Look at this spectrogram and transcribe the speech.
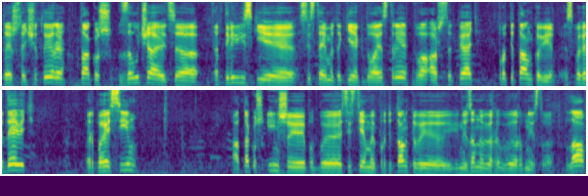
Т-64. Також залучаються артилерійські системи, такі як 2С3, 2А65, протитанкові СПГ-9, РПГ-7, а також інші е, системи протитанкові іноземного виробництва ЛАВ,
